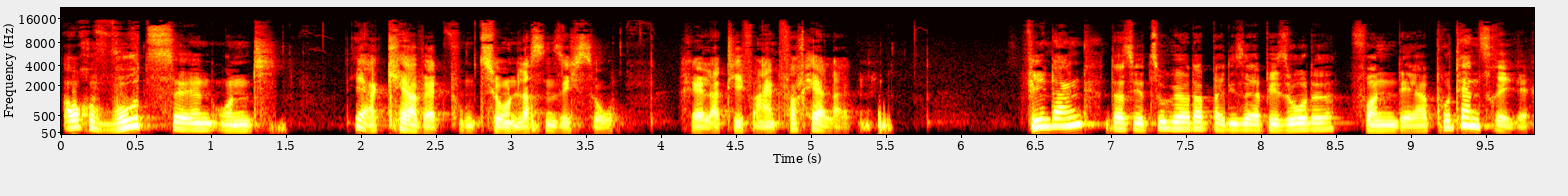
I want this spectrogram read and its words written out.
auch Wurzeln und ja, Kehrwertfunktionen lassen sich so relativ einfach herleiten. Vielen Dank, dass ihr zugehört habt bei dieser Episode von der Potenzregel.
